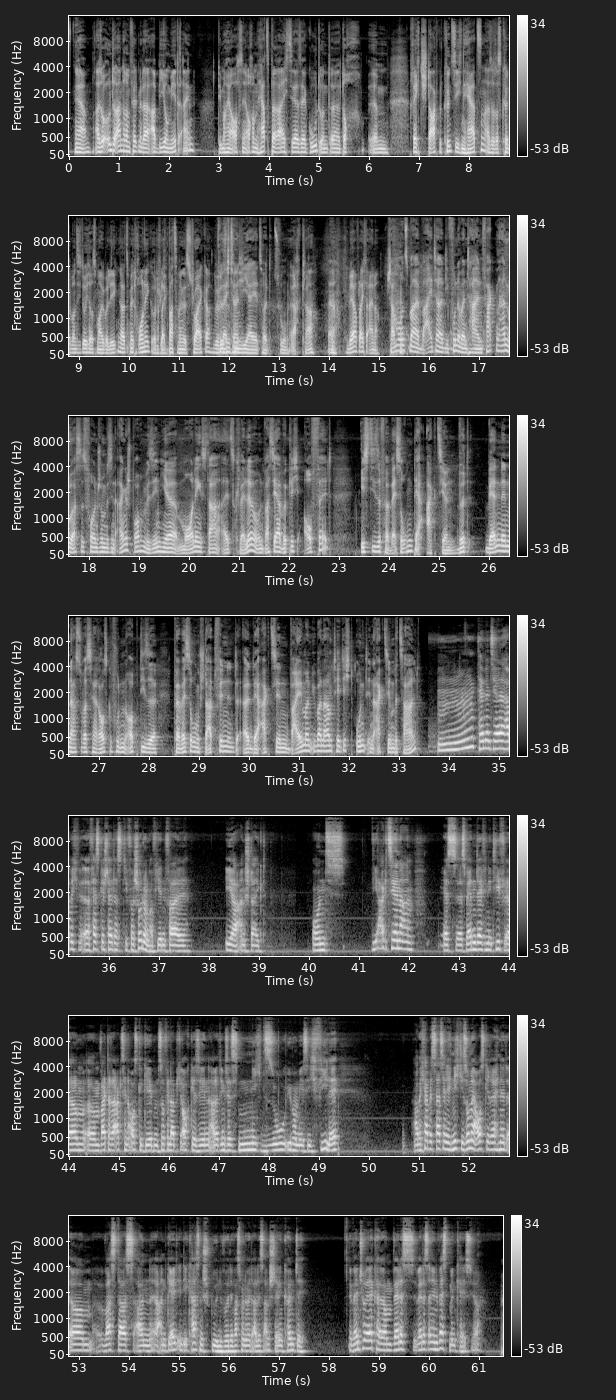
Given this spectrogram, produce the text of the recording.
Ja, also unter anderem fällt mir da Abiomed ein. Die machen ja auch, sind ja auch im Herzbereich sehr, sehr gut und äh, doch ähm, recht stark mit künstlichen Herzen. Also das könnte man sich durchaus mal überlegen als Metronic oder vielleicht macht es am Ende Striker. Wir vielleicht hören die ja jetzt heute zu. Ja, klar. Ja. Wäre vielleicht einer. Schauen wir uns mal weiter die fundamentalen Fakten an. Du hast es vorhin schon ein bisschen angesprochen. Wir sehen hier Morningstar als Quelle und was ja wirklich auffällt, ist diese Verwässerung der Aktien. Wird, werden denn, hast du was herausgefunden, ob diese Verwässerung stattfindet äh, der Aktien, weil man Übernahmen tätigt und in Aktien bezahlt? Mm, tendenziell habe ich äh, festgestellt, dass die Verschuldung auf jeden Fall eher ansteigt. Und die Aktien äh, es, es werden definitiv ähm, ähm, weitere Aktien ausgegeben, so viel habe ich auch gesehen, allerdings jetzt nicht so übermäßig viele. Aber ich habe jetzt tatsächlich nicht die Summe ausgerechnet, ähm, was das an, an Geld in die Kassen spülen würde, was man damit alles anstellen könnte. Eventuell ähm, wäre das, wär das ein Investment Case, ja.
